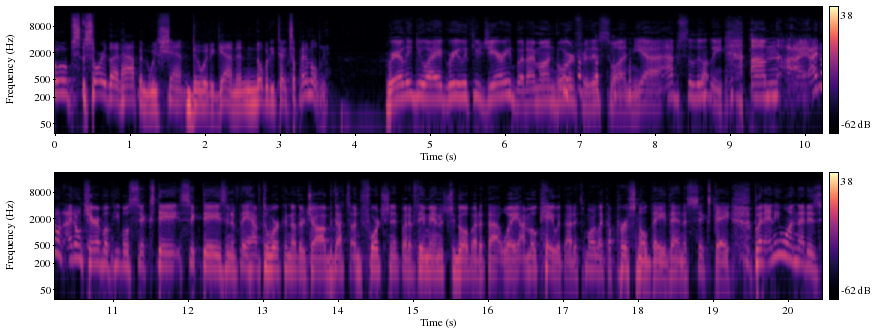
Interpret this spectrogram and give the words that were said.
oops, sorry that happened, we shan't do it again, and nobody takes a penalty. Rarely do I agree with you, Jerry, but I'm on board for this one. Yeah, absolutely. Um, I, I, don't. I don't care about people's six day, sick days, and if they have to work another job, that's unfortunate. But if they manage to go about it that way, I'm okay with that. It's more like a personal day than a sick day. But anyone that is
